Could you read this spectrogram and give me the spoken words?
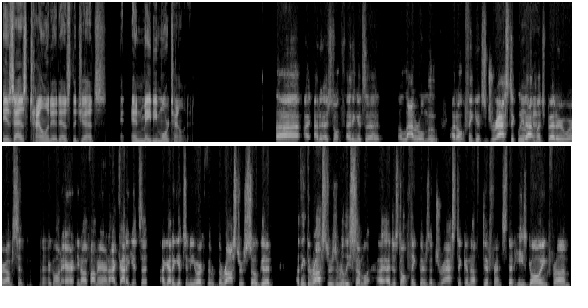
is as talented as the Jets, and maybe more talented? Uh, I, I just don't. I think it's a, a lateral move. I don't think it's drastically okay. that much better. Where I'm sitting there going, Aaron, you know, if I'm Aaron, I got to get to, I got to get to New York. The the roster's so good. I think the roster is really similar. I, I just don't think there's a drastic enough difference that he's going from,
